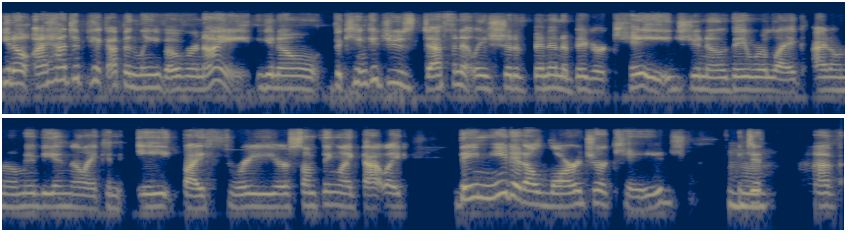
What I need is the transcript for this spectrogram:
you know, I had to pick up and leave overnight. You know, the Kinkajous definitely should have been in a bigger cage. You know, they were like, I don't know, maybe in like an eight by three or something like that. Like they needed a larger cage. Mhm. did- Have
